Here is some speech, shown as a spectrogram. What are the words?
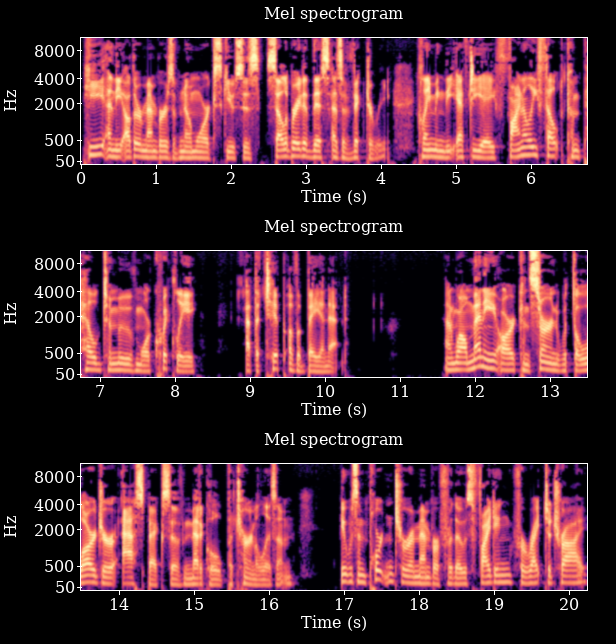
He and the other members of No More Excuses celebrated this as a victory, claiming the FDA finally felt compelled to move more quickly at the tip of a bayonet. And while many are concerned with the larger aspects of medical paternalism, it was important to remember for those fighting for right to try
